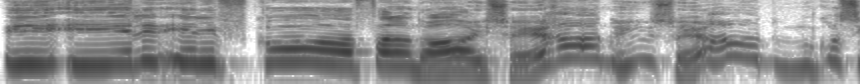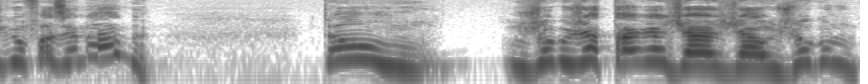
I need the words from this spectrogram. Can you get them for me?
E, e ele, ele ficou falando: Ó, oh, isso é errado, hein? Isso é errado. Não conseguiu fazer nada. Então, o jogo já tá. Já, já, o jogo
